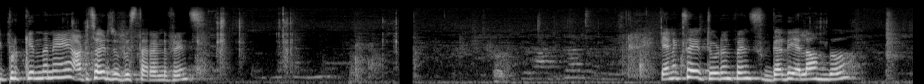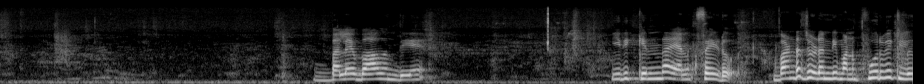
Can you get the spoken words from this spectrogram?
ఇప్పుడు కిందనే అటు సైడ్ చూపిస్తారండి ఫ్రెండ్స్. వెనక సైడ్ చూడండి ఫ్రెండ్స్ గది ఎలా ఉందో. భలే బాగుంది. ఇది కింద వెనక సైడు. బండ చూడండి మన పూర్వీకులు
